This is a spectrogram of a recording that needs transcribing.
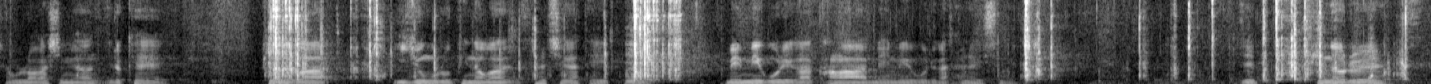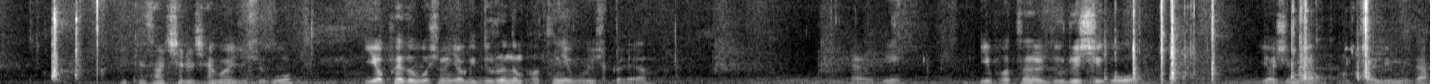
자, 올라가시면 이렇게 비너가 이중으로 비너가 설치가 되어 있고 요. 매미고리가 강화 매미고리가 달려 있습니다. 이제 비너를 이렇게 설치를 제거해 주시고 이 옆에도 보시면 여기 누르는 버튼이 보이실 거예요. 자, 여기 이 버튼을 누르시고 여시면 이렇게 열립니다.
